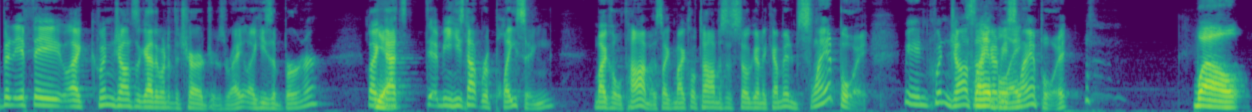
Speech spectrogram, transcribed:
But if they like Quentin Johnston, the guy that went to the Chargers, right? Like he's a burner. Like Yeah. that's. I mean, he's not replacing Michael Thomas. Like Michael Thomas is still going to come in. Slant boy. I mean, Quentin not going to be slant boy. Well,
